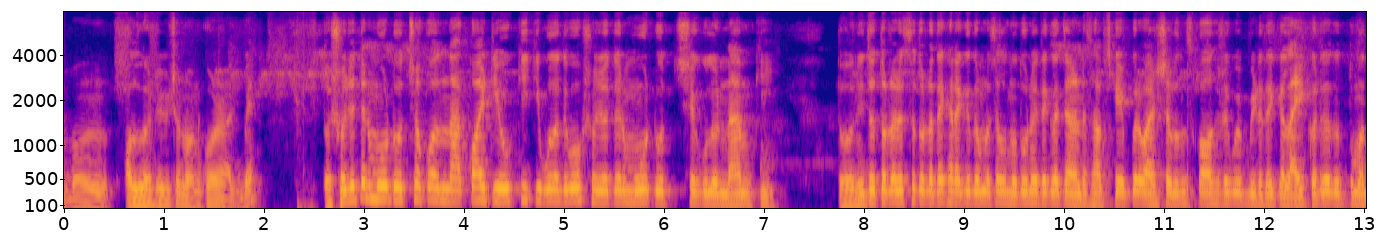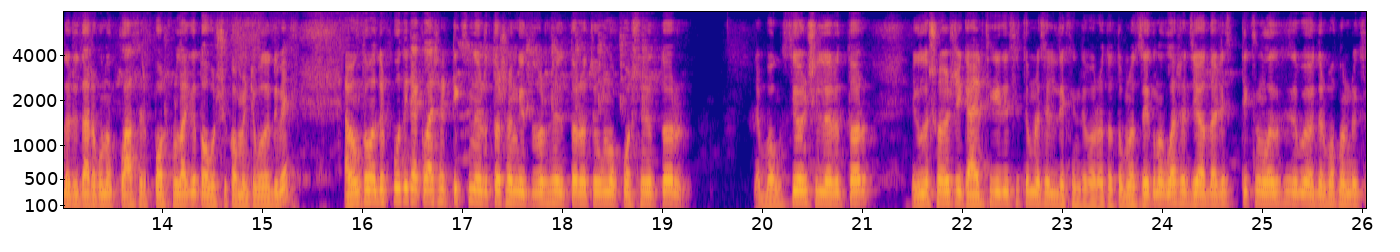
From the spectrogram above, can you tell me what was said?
এবং অল নোটিফিকেশন অন করে রাখবে। তো সৈয়তের মোট উৎস না, কয়টি ও কী কী বলে দেবো? সৈয়তের মোট উৎসগুলোর নাম কি? তো নিত্যতটা রয়েছে তোটা দেখার আগে তোমরা চ্যানেল নতুন হয়ে থাকলে চ্যানেলটা সাবস্ক্রাইব করে পাশে স্কলার থাকবে ভিডিও থেকে লাইক করে। তো তোমাদের যদি আর কোনো ক্লাসের প্রশ্ন লাগে, তো অবশ্যই কমেন্টে বলে দিবে। এবং তোমাদের প্রতিটা ক্লাসের টিক্সিনের উত্তর সংগীত চৌমক প্রশ্নের উত্তর। এবং উত্তর, এগুলো সরাসরি গাইড থেকে দিচ্ছি তোমরা চাইলে দেখে নিতে পারো। তো তোমরা যে কোনো ক্লাসে যে আদার টিক্সন লিখবে ওদের প্রথম টিক্স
